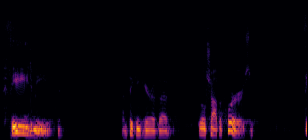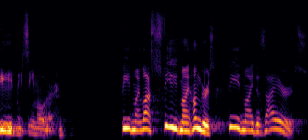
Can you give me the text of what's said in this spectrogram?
Feed me. I'm thinking here of a little shop of horrors. Feed me, Seymour. Feed my lusts, feed my hungers, feed my desires.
